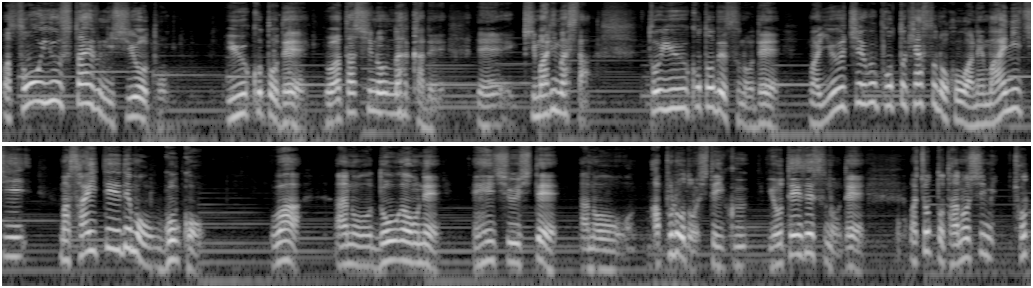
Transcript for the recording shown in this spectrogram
まあ、そういうスタイルにしようということで、私の中で、えー、決まりました。ということですので、まあ、YouTube ポッドキャストの方はね、毎日、まあ、最低でも5個は、あの、動画をね、編集して、あの、アップロードしていく予定ですので、まあ、ちょっと楽しみ、ちょっ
